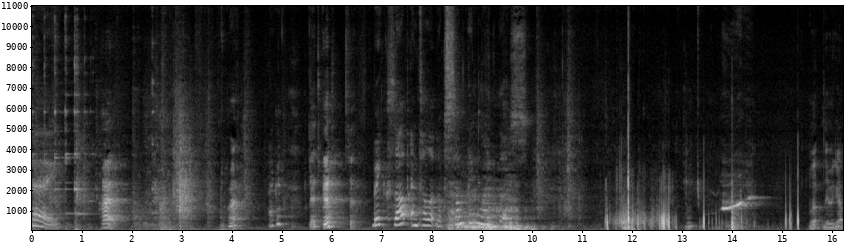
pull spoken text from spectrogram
Okay, Hi. Right, I could that's good. So, mix up until it looks something like this. oh, there we go.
